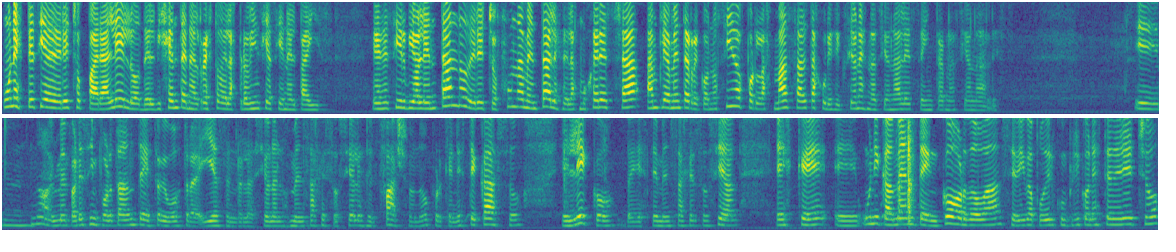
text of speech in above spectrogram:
una especie de derecho paralelo del vigente en el resto de las provincias y en el país, es decir, violentando derechos fundamentales de las mujeres ya ampliamente reconocidos por las más altas jurisdicciones nacionales e internacionales. Em, no, me parece importante esto que vos traías en relación a los mensajes sociales del fallo, ¿no? Porque en este caso el eco de este mensaje social es que eh, únicamente en Córdoba se iba a poder cumplir con este derecho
